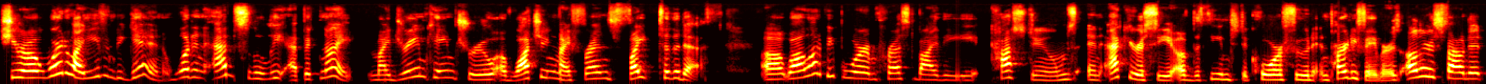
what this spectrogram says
She wrote, Where do I even begin? What an absolutely epic night. My dream came true of watching my friends fight to the death. Uh, while a lot of people were impressed by the costumes and accuracy of the themed decor, food, and party favors, others found it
